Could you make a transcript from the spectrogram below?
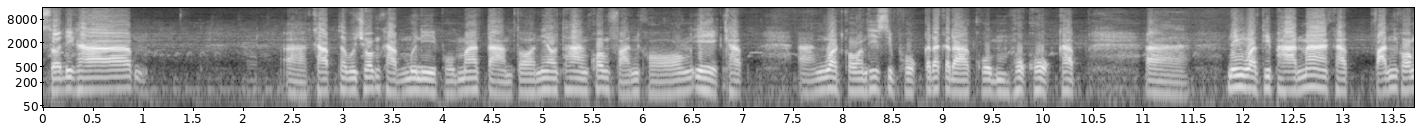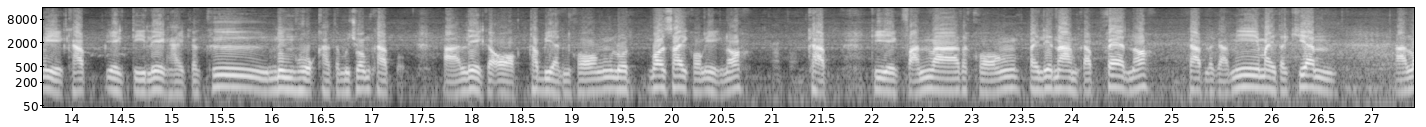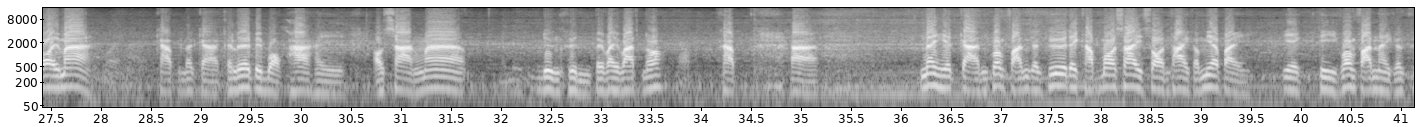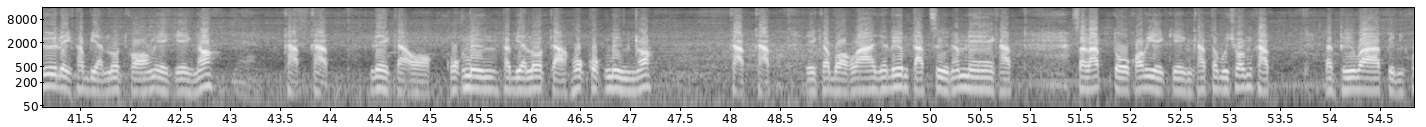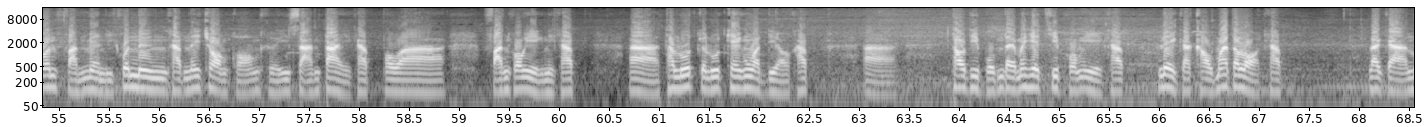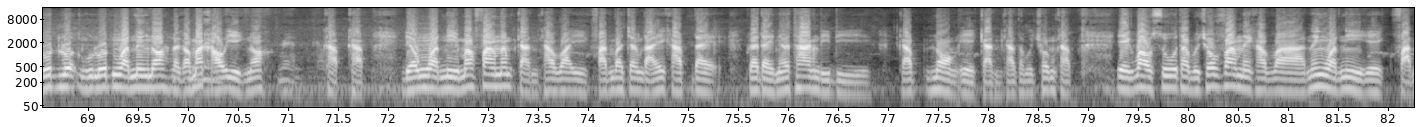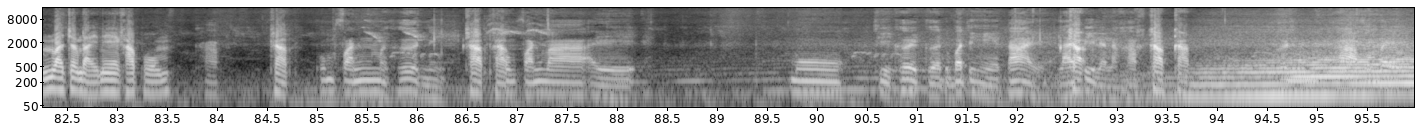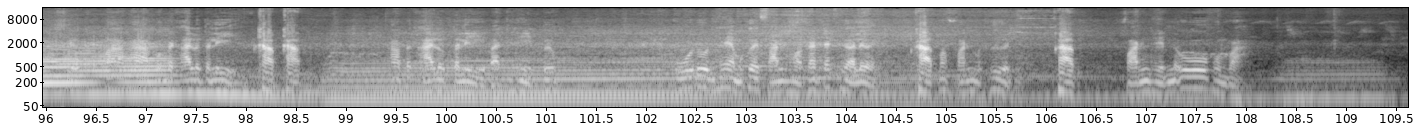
สวัสดีครับอ่าครับท่านผู้ชมครับมื้อนี้ผมมาตามต่อแนวทางความฝันของเอกครับอ่างวดของวันที่ 16 กรกฎาคม 66 ครับอ่าในงวดที่ผ่านมาครับฝันของเอกครับเอกตีเลขให้ก็คือ16ครับท่านผู้ชมครับอ่าเลขก็ออกทะเบียนของรถมอเตอร์ไซค์ของเอกเนาะครับผมครับที่เอกฝันว่าเจ้าของไปเล่นน้ำกับแฟนเนาะครับแล้วก็มีไม้ตะเคียนอ่าลอยมาไว้ ครับแล้วก็ก็เลยไปบอกพาให้เอาสร้างมามันไม่ดึงขึ้นไปไว้วัดเนาะครับ ครับอ่าในเหตุการณ์ความฝันก็คือได้ขับมอไซค์ซ้อนท้ายกับเมียไป เอกตีความฝันให้ก็คือเลขทะเบียนรถของเอกเองเนาะแม่นครับครับเลขก็ออก61ทะเบียนรถก็661เนาะครับครับเอกก็บอกว่าอย่าลืมตัดสื่อน้ำเนครับสลับตัวของเอกเองครับท่านผู้ชมครับ ก็ถือว่าเป็นคนฝันแม่นอีกคนหนึ่งครับในช่องของเขยอีสานใต้ครับ เพราะว่าฝันของเอกนี่ครับอ่าทะลุดก็รุดแค่งวดเดียวครับอ่าเท่าที่ผมได้มาเฮ็ดคลิปของเอกครับ เลขกับเขามาตลอดครับแล้วก็รุดรุดรุดงวดหนึงเนาะแล้วก็มาเขาอีกเนาะ แม่นครับครับเดี๋ยวงวดนี้มาฟังน้ำกันครับว่าอีกฝันว่าจังไดครับ ได้เพื่อได้แนวทางดีๆกับน้องเอกกันครับท่านผู้ชมครับ เอกเว้าสู่ท่านผู้ชมฟังหน่อยครับว่าในงวดนี้เอกฝันว่าจังไดแน่ครับผม ครับครับ ผมฝันเมื่อคืนนี่ครับครับผมฝันว่าไอ้หมูที่เคยเกิดอุบัติเหตุใต้หลายปีแล้วล่ะครับครับครับเพิ่นพาผมไปซื้อว่าพาผมไปขายลอตเตอรี่ครับครับพาไปขายลอตเตอรี่บัดนี้ปุ๊บกูดุนแท้ผมเคยฝันหอดกันจักเทื่อเลย ครับมาฝันเมื่อคืนครับ ฝันเห็นโอ้ผมว่า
